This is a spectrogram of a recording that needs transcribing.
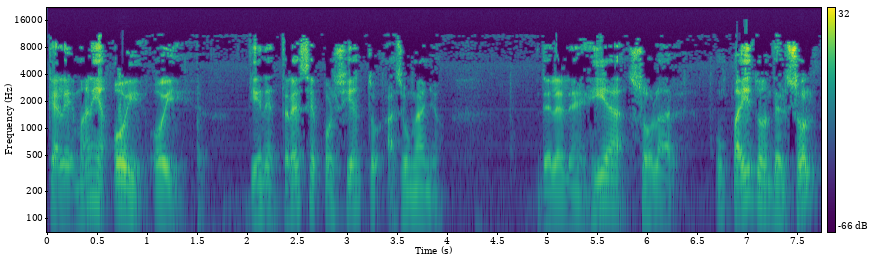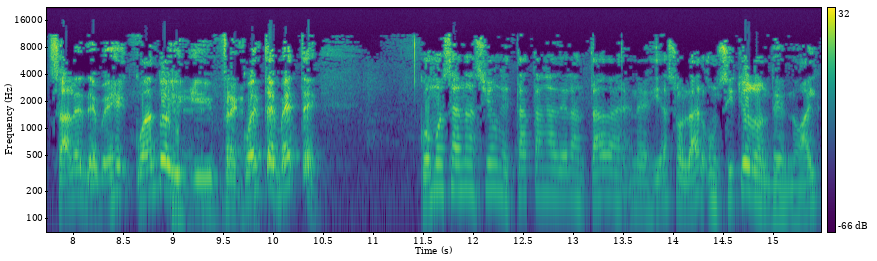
que Alemania hoy, hoy, tiene 13%, hace un año, de la energía solar. Un país donde el sol sale de vez en cuando y, y frecuentemente. ¿Cómo esa nación está tan adelantada en energía solar? Un sitio donde no hay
